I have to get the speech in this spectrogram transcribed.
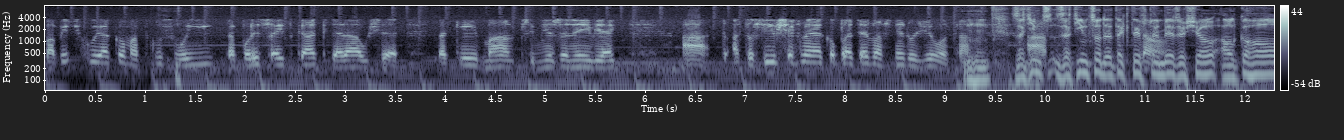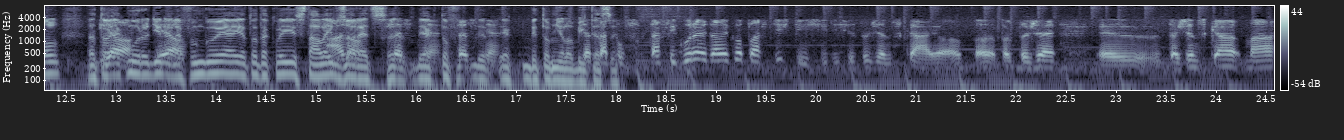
babičku jako matku svojí, ta policajtka, která už je taky má přiměřený věk a, a to si všechno jako plete vlastně do života. Mm-hmm. Zatím, a, zatímco detektiv no. ten by řešil alkohol, to, jo, jak mu rodina jo. nefunguje, je to takový stálý ano, vzorec, přesně, jak, to, přesně. jak by to mělo být ta, asi. Ta, ta figura je daleko plastičtější, když je to ženská, jo, protože e, ta ženská má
